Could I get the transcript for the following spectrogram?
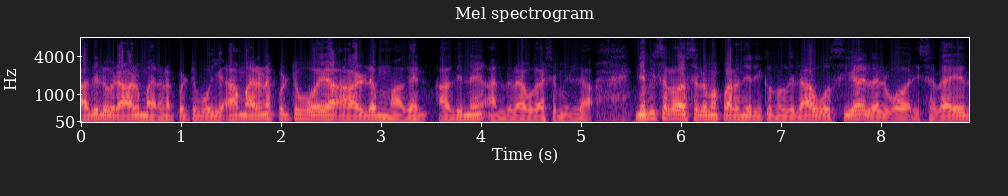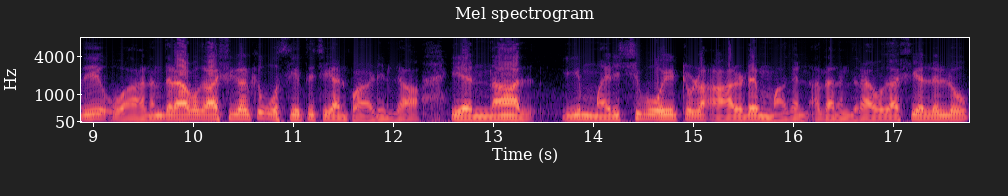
അതിൽ ഒരാൾ മരണപ്പെട്ടു പോയി. ആ മരണപ്പെട്ടു പോയ ആളുടെ മകൻ. അതിന് അനന്തരാവകാശമില്ല നബി വസല്ലമ പറഞ്ഞിരിക്കുന്നത് ലാ വസിയ ലൽ വാരിസ്. അതായത് അനന്തരാവകാശികൾക്ക് വസിയത്ത് ചെയ്യാൻ പാടില്ല. എന്നാൽ ഈ മരിച്ചുപോയിട്ടുള്ള ആളുടെ മകൻ അത് അനന്തരാവകാശിയല്ലല്ലോ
